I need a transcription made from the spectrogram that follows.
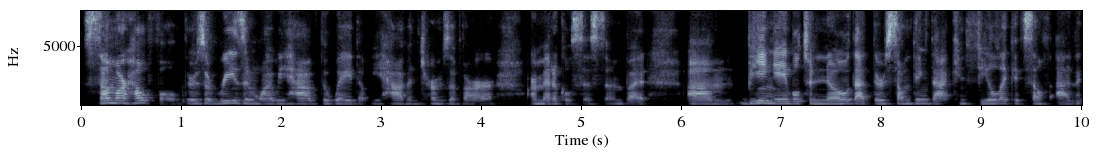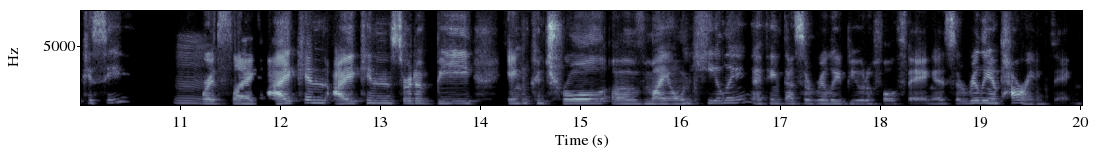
some are helpful. There's a reason why we have the way that we have in terms of our our medical system but um, being able to know that there's something that can feel like it's self advocacy mm. where it's like i can i can sort of be in control of my own healing. I think that's a really beautiful thing. It's a really empowering thing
